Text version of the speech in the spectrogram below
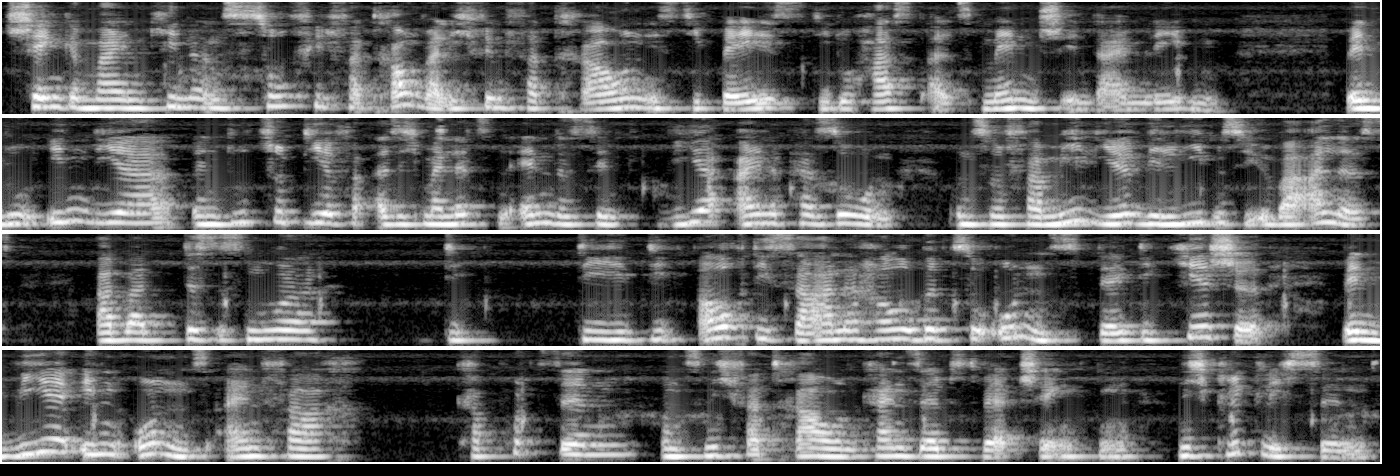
schenke meinen Kindern so viel Vertrauen, weil ich finde, Vertrauen ist die Base, die du hast als Mensch in deinem Leben. Wenn du in dir, wenn du zu dir, also ich meine, letzten Endes sind wir eine Person, unsere Familie, wir lieben sie über alles. Aber das ist nur die, die, die, auch die Sahnehaube zu uns, der, die Kirsche. Wenn wir in uns einfach kaputt sind, uns nicht vertrauen, keinen Selbstwert schenken, nicht glücklich sind,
